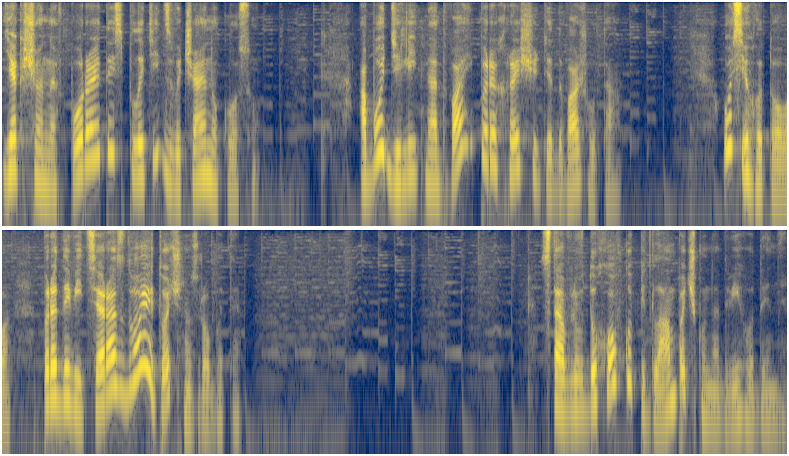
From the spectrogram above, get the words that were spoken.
Якщо не впораєтесь, плетіть звичайну косу. Або діліть на два і перехрещуйте два жгута. Ось і готово. Передивіться раз-два і точно зробите. Ставлю в духовку під лампочку на 2 години.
